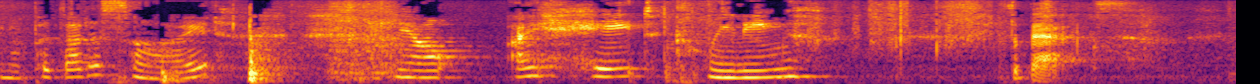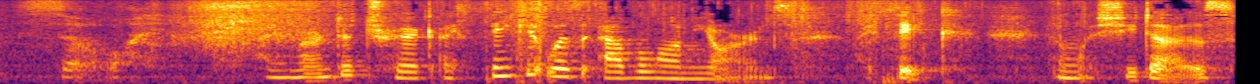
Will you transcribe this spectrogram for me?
I'm gonna put that aside. Now, I hate cleaning the bags. So I learned a trick. I think it was Avalon Yarns. I think. And what she does,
